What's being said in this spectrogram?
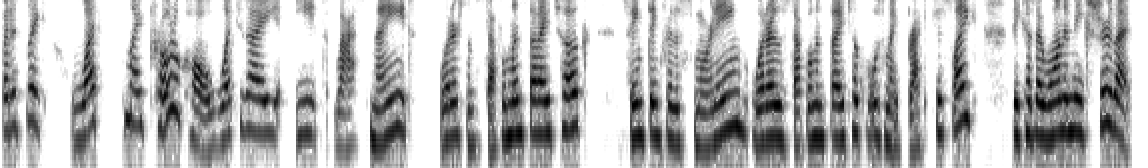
but it's like what's my protocol? What did I eat last night? What are some supplements that I took? Same thing for this morning. What are the supplements that I took? What was my breakfast like? Because I want to make sure that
